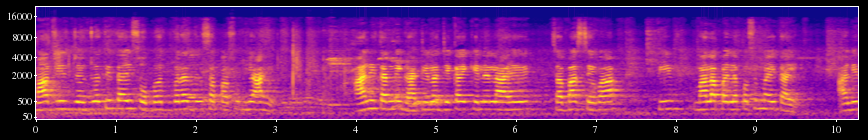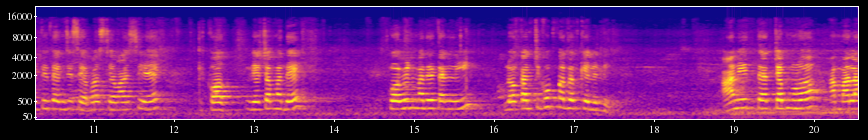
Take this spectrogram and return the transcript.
माझी ज्योतिताई सोबत बऱ्याच दिवसापासून हे आहे. आणि त्यांनी घाटीला जे काही केलेलं आहे समाजसेवा ती मला पहिल्यापासून माहीत आहे. आणि ती त्यांची सेवा सेवा अशी आहे की कॉ याच्यामध्ये कोविडमध्ये त्यांनी लोकांची खूप मदत केलेली. आणि त्याच्यामुळं आम्हाला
